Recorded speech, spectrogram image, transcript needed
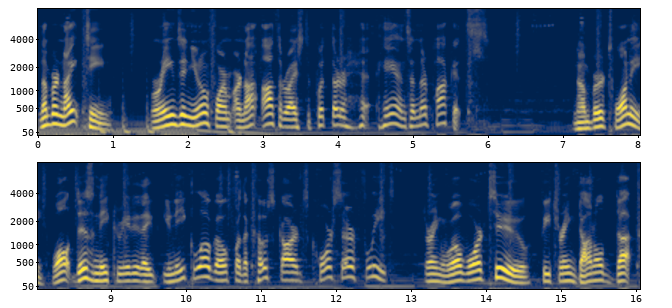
Number 19, Marines in uniform are not authorized to put their hands in their pockets. Number 20, Walt Disney created a unique logo for the Coast Guard's Corsair fleet during World War II featuring Donald Duck.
